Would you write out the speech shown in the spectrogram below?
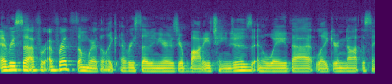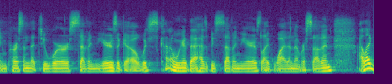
every se- I've, I've read somewhere that like every seven years your body changes in a way that like you're not the same person that you were seven years ago which is kind of weird that it has to be seven years like why the number seven i like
